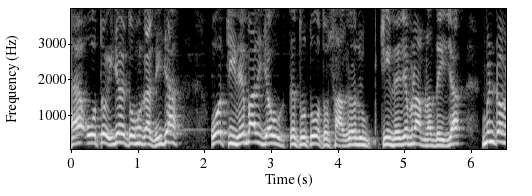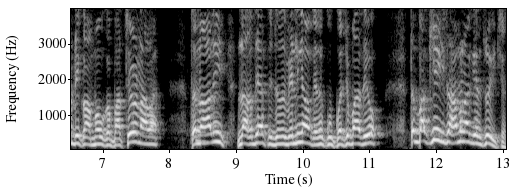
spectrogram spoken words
ਹੈ ਉਹ ਧੋਈ ਜਾਏ ਤੂੰ ਹੰਗਾਲੀ ਜਾ ਉਹ ਚੀਰੇ ਮਾਰੀ ਜਾਊ ਤੇ ਤੂੰ ਧੋ ਤੋਂ ਸਾਗ ਉਹਨੂੰ ਚੀਰੇ ਜੇ ਬਣਾ ਬਣਾ ਦੇਈ ਜਾ ਮਿੰਟੋ ਮਿੰਟੀ ਕੰਮ ਹੋ ਕੇ ਪਾਸੇ ਹੋਣਾ ਵਾ ਤੇ ਨਾਲ ਹੀ ਲੱਗਦੇ ਹੱਥ ਜਦੋਂ ਵਿਹਲੀਆਂ ਹੋ ਗਏ ਤੇ ਕੁੱਕਰ ਚ ਪਾ ਦਿਓ ਤੇ ਬਾਕੀ ਅਸੀਂ ਸਾਂਭ ਲਾਂਗੇ ਰਸੋਈ ਚ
